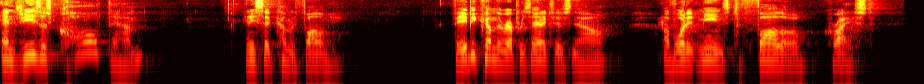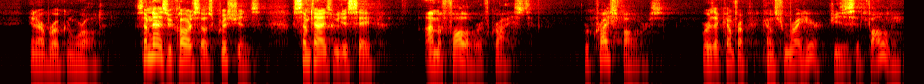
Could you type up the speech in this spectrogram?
And Jesus called them and he said, Come and follow me. They become the representatives now of what it means to follow Christ in our broken world. Sometimes we call ourselves Christians. Sometimes we just say, I'm a follower of Christ. We're Christ followers. Where does that come from? It comes from right here. Jesus said, Follow me.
